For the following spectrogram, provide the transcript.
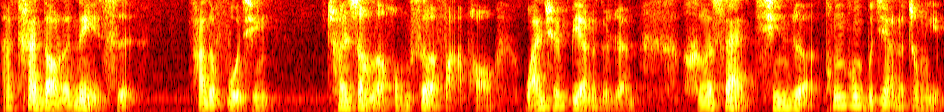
他看到了那一次，他的父亲穿上了红色法袍，完全变了个人。和善亲热，通通不见了踪影。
